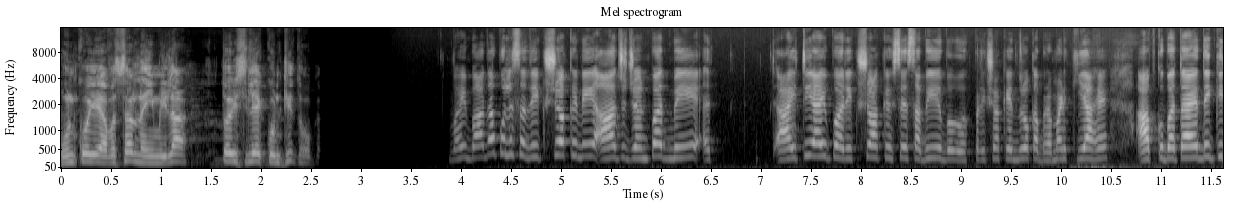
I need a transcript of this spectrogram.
उनको ये अवसर नहीं मिला तो इसलिए कुंठित होकर वहीं बांदा पुलिस अधीक्षक ने आज जनपद में आईटीआई परीक्षा के से सभी परीक्षा केंद्रों का भ्रमण किया है। आपको बताया दें कि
